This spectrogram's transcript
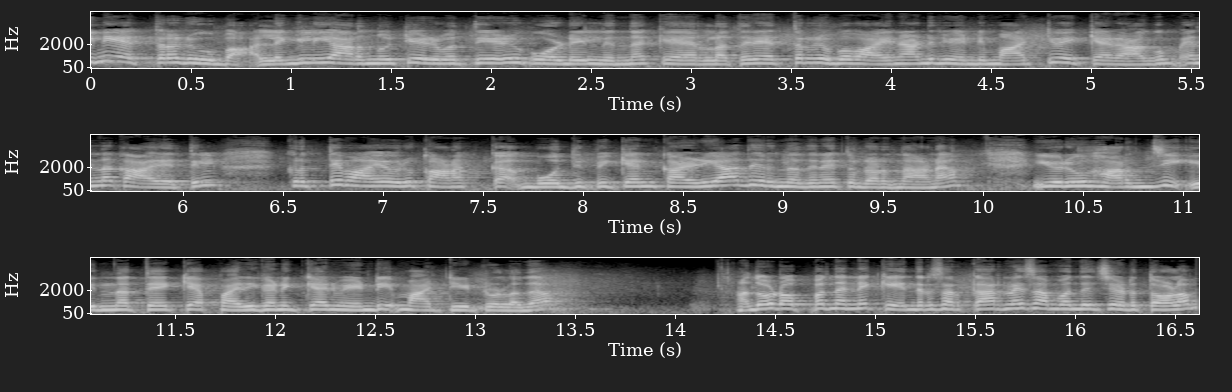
ഇനി എത്ര രൂപ അല്ലെങ്കിൽ ഈ അറുന്നൂറ്റി എഴുപത്തിയേഴ് കോടിയിൽ നിന്ന് കേരളത്തിന് എത്ര രൂപ വയനാടിന് വേണ്ടി മാറ്റിവെക്കാനാകും എന്ന കാര്യത്തിൽ കൃത്യമായ ഒരു കണക്ക് ബോധിപ്പിക്കാൻ കഴിയാതിരുന്നതിനെ തുടർന്നാണ് ഈ ഒരു ഹർജി ഇന്നത്തേക്ക് പരിഗണിക്കാൻ വേണ്ടി മാറ്റിയിട്ടുള്ളത്. അതോടൊപ്പം തന്നെ കേന്ദ്ര സർക്കാരിനെ സംബന്ധിച്ചിടത്തോളം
